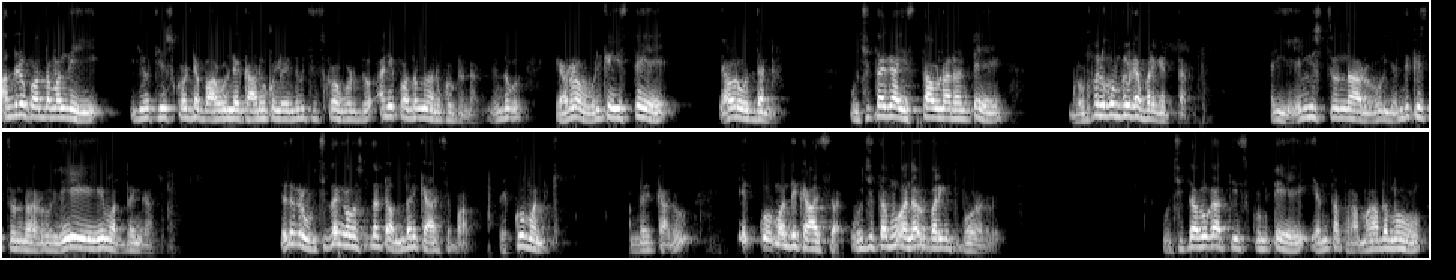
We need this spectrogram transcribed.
అందరూ కొంతమంది ఇవి తీసుకుంటే బాగుండే కానుకలు ఎందుకు తీసుకోకూడదు? అని కొంతమంది అనుకుంటున్నారు. ఎందుకు? ఎవరైనా ఊరికే ఇస్తే ఎవరు వద్దంటారు? ఉచితంగా ఇస్తా ఉన్నారంటే గుంపులు గుంపులుగా పరిగెత్తారు. అది ఏమి ఇస్తున్నారు? ఎందుకు ఇస్తున్నారు? ఏం అర్థం కాదు. ఎందుకంటే ఉచితంగా వస్తుందంటే అందరికీ ఆశ పాపం ఎక్కువ మందికి. అందరికి కాదు. ఎక్కువ మందికి ఆశ. ఉచితము అన్నప్పుడు పరిగెత్తిపోయారు ఉచితముగా తీసుకుంటే ఎంత ప్రమాదమో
